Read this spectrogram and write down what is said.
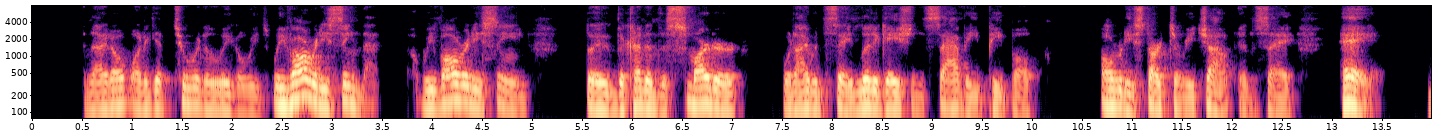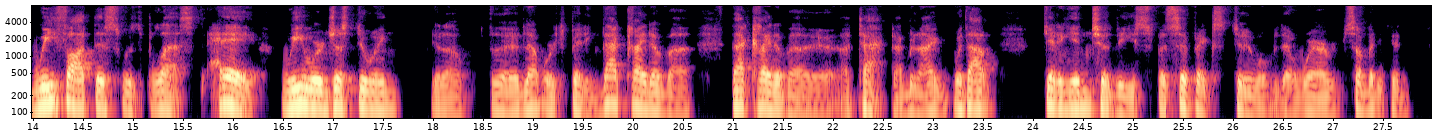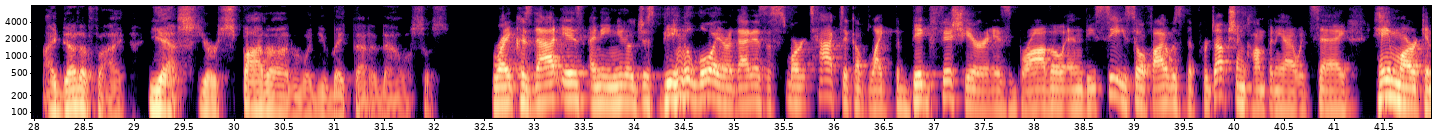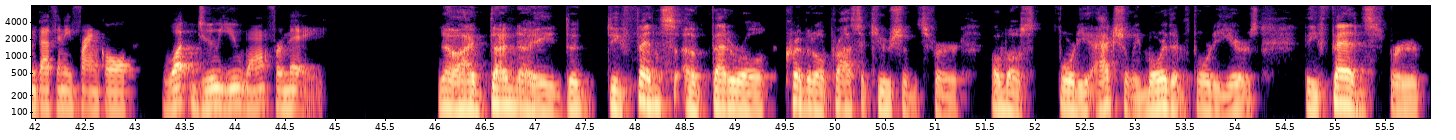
and I don't want to get too into legal weeds. We've already seen that. We've already seen the the kind of the smarter, what I would say, litigation savvy people already start to reach out and say, "Hey, we thought this was blessed. Hey, we were just doing, you know, the network's bidding." That kind of a that kind of a attack. I mean, I without getting into the specifics to where somebody can identify. Yes, you're spot on when you make that analysis right? Because that is, I mean, you know, just being a lawyer, that is a smart tactic of like the big fish here is Bravo NBC. So if I was the production company, I would say, hey, Mark and bethenny Frankel, what do you want from me? No, I've done a the defense of federal criminal prosecutions for almost 40, actually more than 40 years. The feds for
